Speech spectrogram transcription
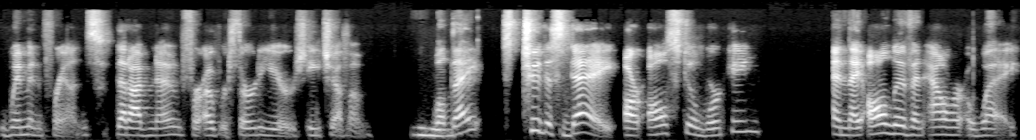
women friends that I've known for over 30 years, each of them. Mm-hmm. Well, they, to this day, are all still working and they all live an hour away.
